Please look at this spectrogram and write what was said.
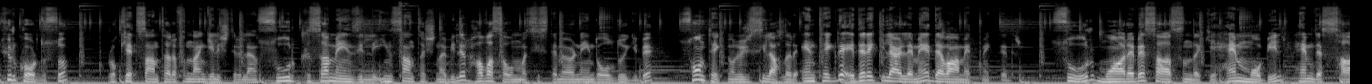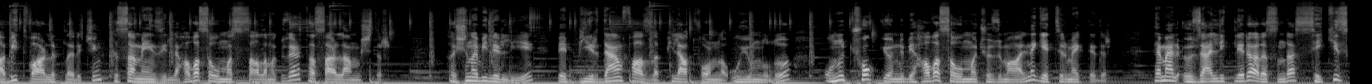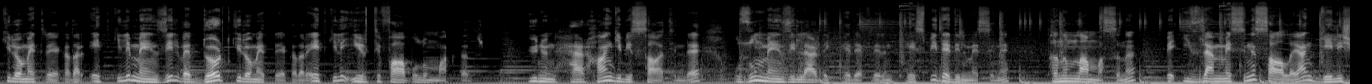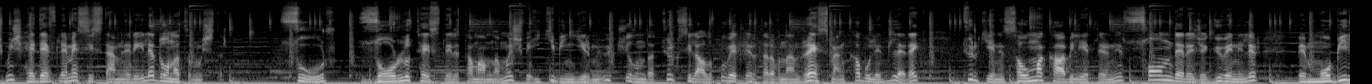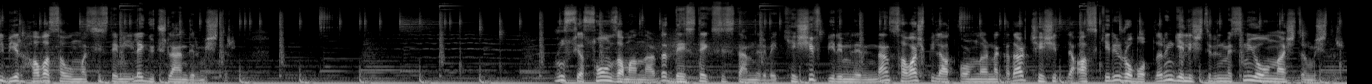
Türk ordusu, Roketsan tarafından geliştirilen Sur kısa menzilli insan taşınabilir hava savunma sistemi örneğinde olduğu gibi son teknoloji silahları entegre ederek ilerlemeye devam etmektedir. Sur, muharebe sahasındaki hem mobil hem de sabit varlıklar için kısa menzilli hava savunması sağlamak üzere tasarlanmıştır. Taşınabilirliği ve birden fazla platformla uyumluluğu onu çok yönlü bir hava savunma çözümü haline getirmektedir. Temel özellikleri arasında 8 kilometreye kadar etkili menzil ve 4 kilometreye kadar etkili irtifa bulunmaktadır. Günün herhangi bir saatinde uzun menzillerdeki hedeflerin tespit edilmesini, tanımlanmasını ve izlenmesini sağlayan gelişmiş hedefleme sistemleri ile donatılmıştır. Sur, zorlu testleri tamamlamış ve 2023 yılında Türk Silahlı Kuvvetleri tarafından resmen kabul edilerek Türkiye'nin savunma kabiliyetlerini son derece güvenilir ve mobil bir hava savunma sistemi ile güçlendirmiştir. Rusya son zamanlarda destek sistemleri ve keşif birimlerinden savaş platformlarına kadar çeşitli askeri robotların geliştirilmesini yoğunlaştırmıştır.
